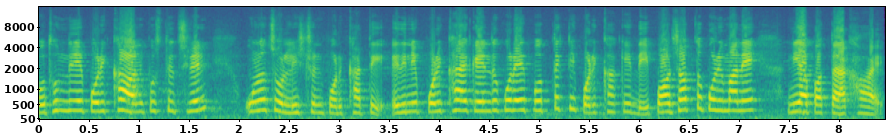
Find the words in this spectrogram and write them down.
প্রথম দিনের পরীক্ষা অনুপস্থিত ছিলেন উনচল্লিশ জন পরীক্ষার্থী। এদিনে পরীক্ষায় কেন্দ্র করে প্রত্যেকটি পরীক্ষা কেন্দ্রে পর্যাপ্ত পরিমাণে নিরাপত্তা রাখা হয়।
